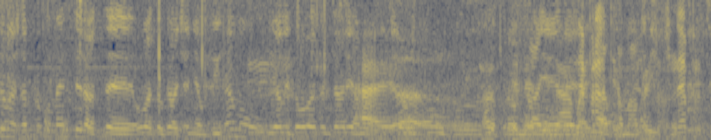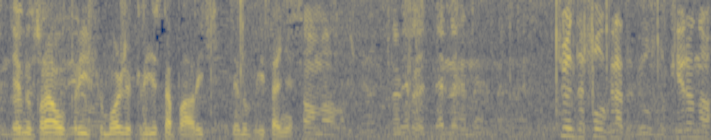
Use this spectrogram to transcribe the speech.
Samo da prokomentirate ova događanja u Dinamu, je li dolazak Darija Mamića u klub zapravo ne, pratim? Ne pratim Jednu pravu priču, može Krista Palić, jedno pitanje. Samo malo. Dakle, ne, ne, ne. Čujem da je pol grada bilo blokirano.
